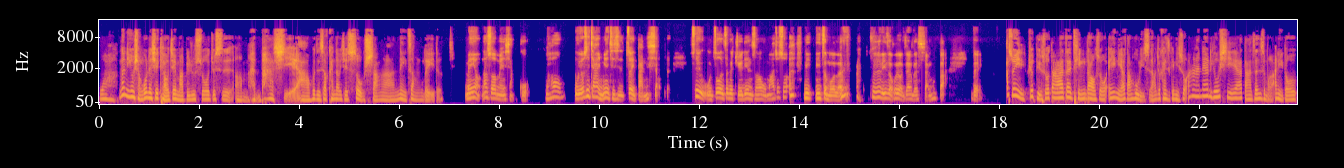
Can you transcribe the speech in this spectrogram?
哇，那你有想过那些条件吗？比如说，就是嗯，很怕血啊，或者是要看到一些受伤啊、内脏类的？没有，那时候没想过。然后我又是家里面其实最胆小的。所以我做了这个决定的时候，我妈就说：“啊，你你怎么了？就是你怎么会有这样的想法？”对啊，所以就比如说，大家在听到说：“哎，你要当护理师”，然后就开始跟你说：“啊，那要流血啊，打针什么啊，你都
